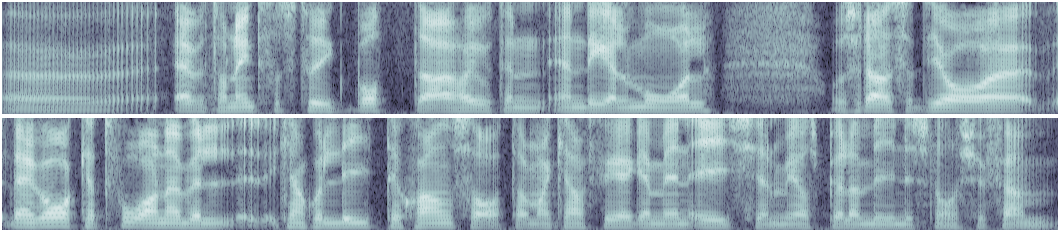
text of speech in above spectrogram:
Eh, Everton har inte fått stryk borta, har gjort en, en del mål. Och sådär så att jag, eh, den raka tvåan är väl kanske lite chansartad. Man kan fega med en Asian men jag spelar minus 0,25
